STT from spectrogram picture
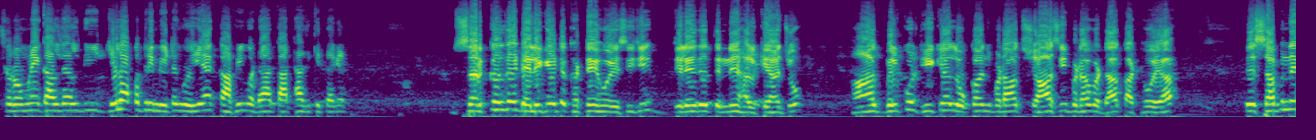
ਸ਼੍ਰੋਮਣੀ ਅਕਾਲੀ ਦਲ ਦੀ ਜ਼ਿਲ੍ਹਾ ਪੱਧਰੀ ਮੀਟਿੰਗ ਹੋਈ ਹੈ, ਕਾਫੀ ਵੱਡਾ ਇਕੱਠ ਅੱਜ ਕੀਤਾ ਗਿਆ। ਸਰਕਲ ਦੇ ਡੈਲੀਗੇਟ ਇਕੱਠੇ ਹੋਏ ਸੀ ਜੀ, ਜ਼ਿਲ੍ਹੇ ਦੇ ਤਿੰਨੇ ਹਲਕਿਆਂ ਚੋਂ। ਹਾਂ ਬਿਲਕੁਲ ਠੀਕ ਹੈ ਲੋਕਾਂ 'ਚ ਬੜਾ ਉਤਸ਼ਾਹ ਸੀ ਬੜਾ ਵੱਡਾ ਇਕੱਠ ਹੋਇਆ। ਤੇ ਸਭ ਨੇ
